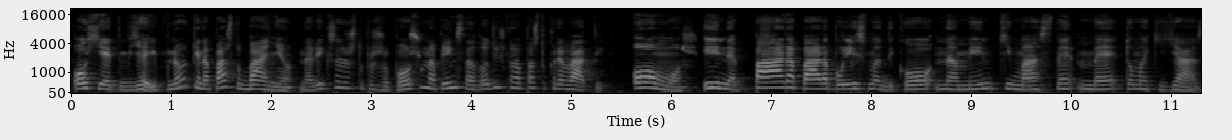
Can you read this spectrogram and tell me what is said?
όχι έτοιμη για ύπνο και να πας στο μπάνιο, να ρίξεις στο πρόσωπό σου, να πλύνεις τα δόντια σου και να πας στο κρεβάτι. Όμως είναι πάρα πάρα πολύ σημαντικό να μην κοιμάστε με το μακιγιάζ.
